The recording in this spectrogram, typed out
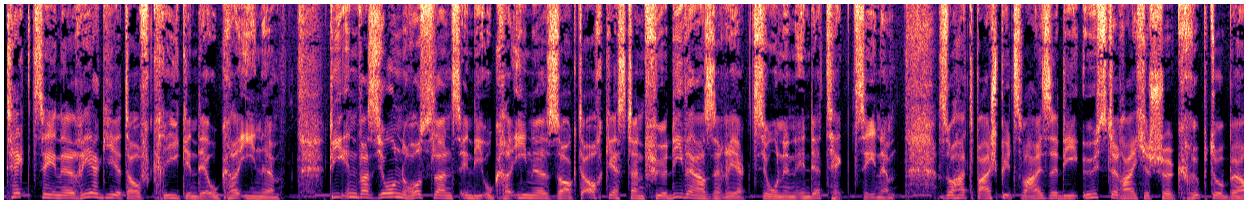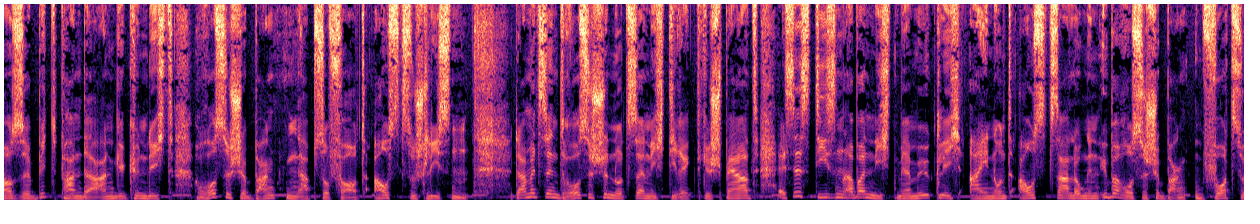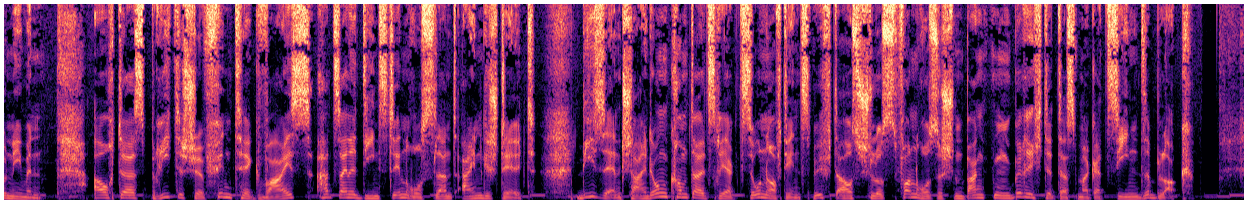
Tech-Szene reagiert auf Krieg in der Ukraine. Die Invasion Russlands in die Ukraine sorgte auch gestern für diverse Reaktionen in der Tech-Szene. So hat beispielsweise die österreichische Kryptobörse Bitpanda angekündigt, russische Banken ab sofort auszuschließen. Damit sind russische Nutzer nicht direkt gesperrt, es ist diesen aber nicht mehr möglich, Ein- und Auszahlungen über russische Banken vorzunehmen. Auch das britische Fintech Wise hat seine Dienste in Russland eingestellt gestellt. Diese Entscheidung kommt als Reaktion auf den SWIFT-Ausschluss von russischen Banken, berichtet das Magazin The Block.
